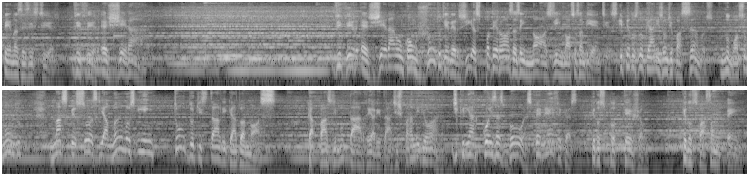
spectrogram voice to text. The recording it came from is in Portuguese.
apenas existir. Viver é gerar. Viver é gerar um conjunto de energias poderosas em nós e em nossos ambientes e pelos lugares onde passamos, no nosso mundo, nas pessoas que amamos e em tudo que está ligado a nós. Capaz de mudar realidades para melhor, de criar coisas boas, benéficas, que nos protejam, que nos façam bem,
